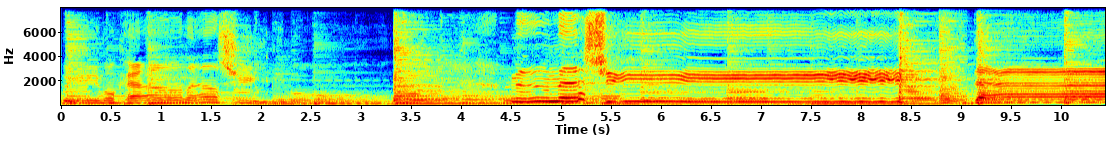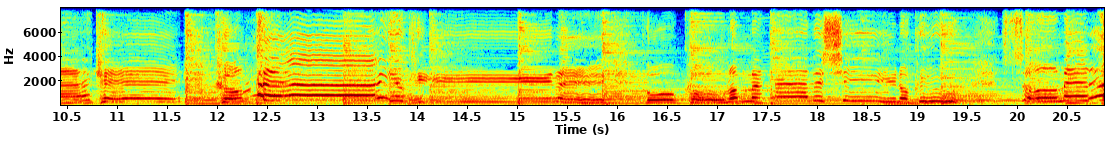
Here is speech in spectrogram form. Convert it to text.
びも悲しみも。虚しい。だけこんな雪で心まで白く染めら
